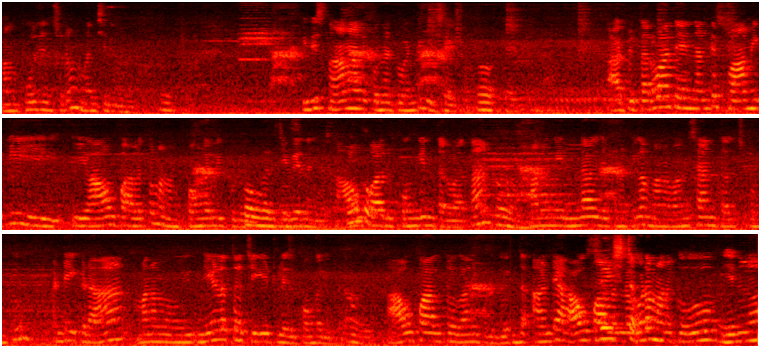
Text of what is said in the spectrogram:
మనం పూజించడం మంచిది మనకు. ఇది స్నానానికి ఉన్నటువంటి విశేషం. ఓకే. అటు తర్వాత ఏంటంటే స్వామికి ఈ- ఆవు పాలతో మనం పొంగలి ఇప్పుడు. నివేదన చేస్తాం. ఆవు పాలు పొంగిన తర్వాత మనం మీరు ఇందాక చెప్పినట్టుగా మన వంశాన్ని తలుచుకుంటూ అంటే ఇక్కడ మనం నీళ్ళతో చేయట్లేదు పొంగలి ఆవు పాలతో కానీ ఇప్పుడు అంటే ఆవు పాలలో కూడా మనకు ఎన్నో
